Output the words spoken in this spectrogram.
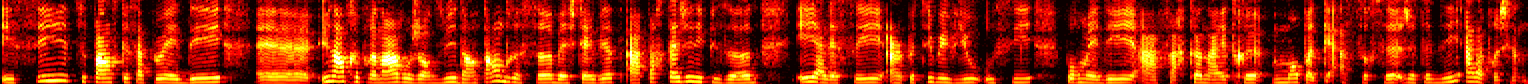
Et si tu penses que ça peut aider euh, une entrepreneur aujourd'hui d'entendre ça, ben, je t'invite à partager l'épisode et à laisser un petit review aussi pour m'aider à faire connaître mon podcast. Sur ce, je te dis à la prochaine.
